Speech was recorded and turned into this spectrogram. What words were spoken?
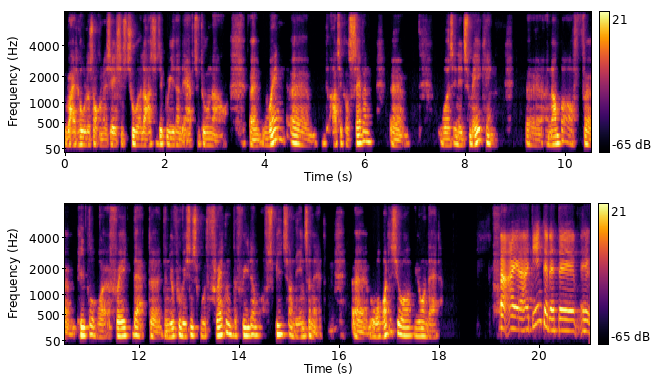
right holders organizations to a larger degree than they have to do now. Uh, when um, Article 7 um, was in its making, uh, a number of um, people were afraid that uh, the new provisions would threaten the freedom of speech on the internet. Uh, what is your view on that? I, I, think that uh, uh,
